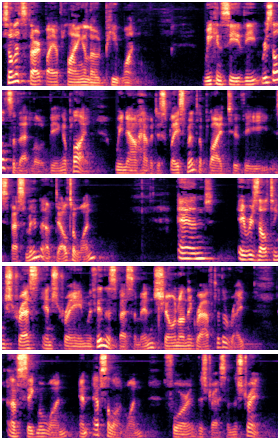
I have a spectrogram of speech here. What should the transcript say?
So let's start by applying a load P1. We can see the results of that load being applied. We now have a displacement applied to the specimen of delta 1 and a resulting stress and strain within the specimen shown on the graph to the right of sigma 1 and epsilon 1 for the stress and the strain.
